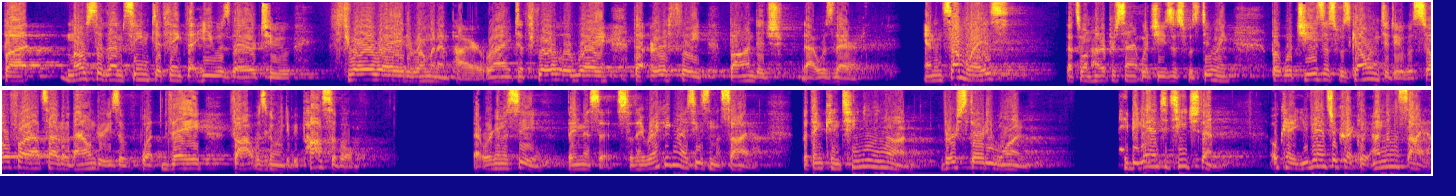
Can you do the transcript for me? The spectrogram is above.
but most of them seemed to think that he was there to throw away the Roman Empire, right? To throw away the earthly bondage that was there. And in some ways, that's 100% what Jesus was doing. But what Jesus was going to do was so far outside of the boundaries of what they thought was going to be possible that we're going to see they miss it. So they recognize he's the Messiah. But then continuing on, verse 31, he began to teach them okay, you've answered correctly. I'm the Messiah.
